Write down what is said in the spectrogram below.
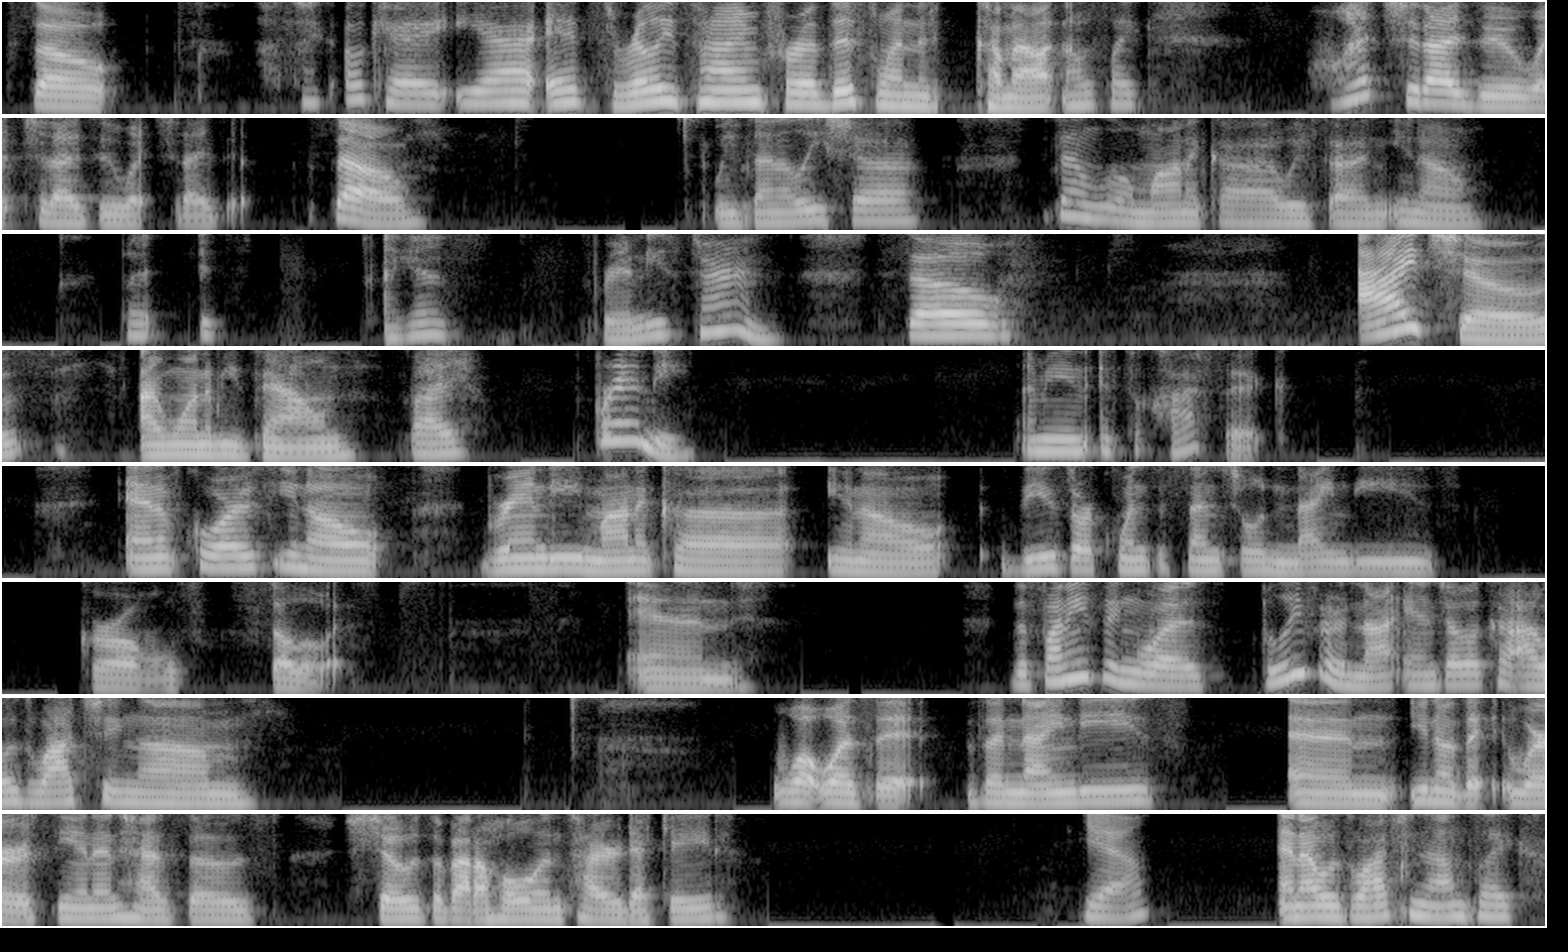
So I was like, okay, yeah, it's really time for this one to come out. And I was like, what should I do? What should I do? What should I do? So we've done Alicia, we've done a little Monica, we've done, you know, but it's, I guess, Brandy's turn. So I chose I Want to Be Down by Brandy. I mean, it's a classic. And of course, you know, Brandy, Monica, you know, these are quintessential 90s girls soloists. And the funny thing was, believe it or not, Angelica, I was watching um what was it? The 90s and you know the where CNN has those shows about a whole entire decade. Yeah. And I was watching I was like,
